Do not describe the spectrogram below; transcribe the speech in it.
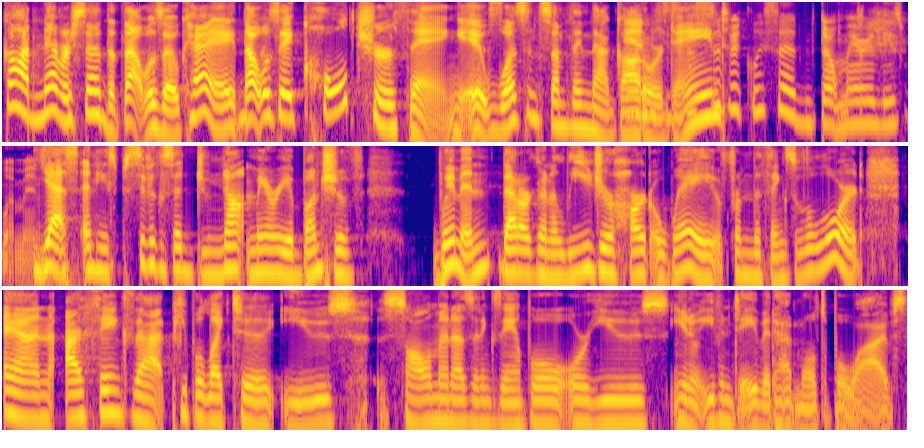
god never said that that was okay that was a culture thing it wasn't something that god and he ordained specifically said don't marry these women Yes, and he specifically said, "Do not marry a bunch of women that are going to lead your heart away from the things of the Lord." And I think that people like to use Solomon as an example, or use, you know, even David had multiple wives,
